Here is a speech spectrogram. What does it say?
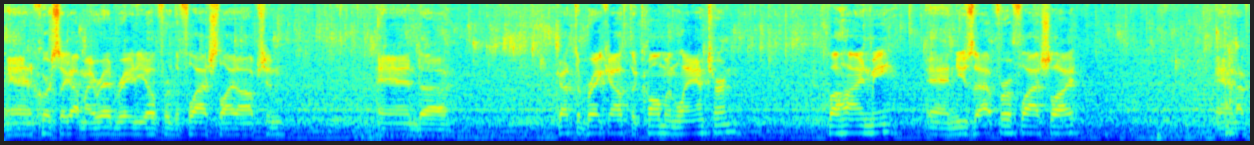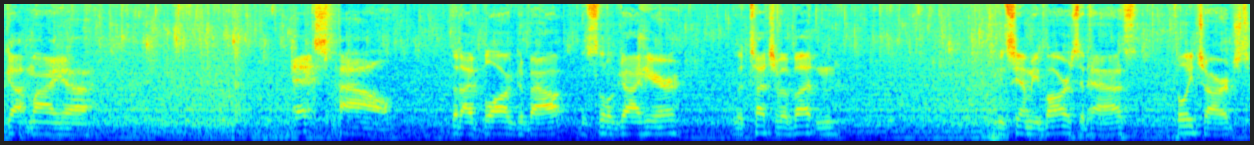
and of course I got my red radio for the flashlight option, and uh, got to break out the Coleman lantern behind me and use that for a flashlight. And I've got my uh, X-Pal that I've blogged about. This little guy here, the touch of a button. You can see how many bars it has, fully charged.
